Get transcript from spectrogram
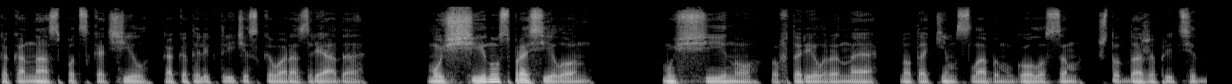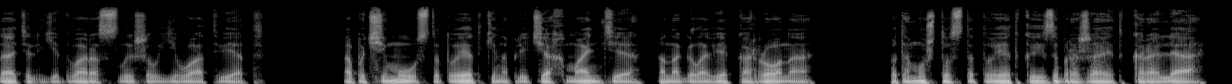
Коконас подскочил, как от электрического разряда. «Мужчину?» — спросил он. «Мужчину», — повторил Рене, но таким слабым голосом, что даже председатель едва расслышал его ответ. «А почему у статуэтки на плечах мантия, а на голове корона?» «Потому что статуэтка изображает короля».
